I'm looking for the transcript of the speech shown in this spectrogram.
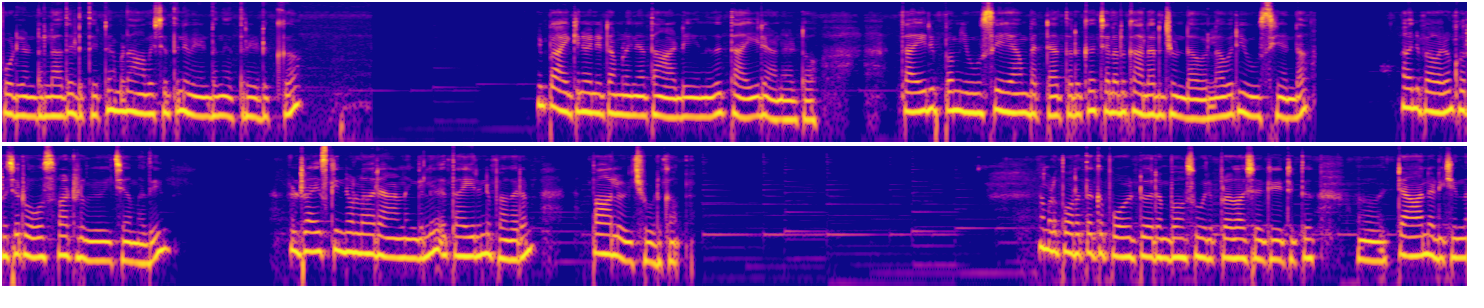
പൊടി ഉണ്ടല്ലോ അതെടുത്തിട്ട് നമ്മുടെ ആവശ്യത്തിന് വേണ്ടുന്ന എത്ര എടുക്കുക. ഈ പായ്ക്കിന് വേണ്ടിയിട്ട് നമ്മളിതിനകത്ത് ആഡ് ചെയ്യുന്നത് തൈരാണ് കേട്ടോ. തൈര് ഇപ്പം യൂസ് ചെയ്യാൻ പറ്റാത്തവർക്ക് ചിലർക്ക് അലർജി ഉണ്ടാവുമല്ലോ അവർ യൂസ് ചെയ്യണ്ട. അതിന് പകരം കുറച്ച് റോസ് വാട്ടർ ഉപയോഗിച്ചാൽ മതി. ഡ്രൈ സ്കിന്നുള്ളവരാണെങ്കിൽ തൈരിന് പകരം പാലൊഴിച്ചു കൊടുക്കാം. നമ്മൾ പുറത്തൊക്കെ പോയിട്ട് വരുമ്പോൾ സൂര്യപ്രകാശമൊക്കെ ഏറ്റിട്ട് ടാൻ അടിക്കുന്ന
